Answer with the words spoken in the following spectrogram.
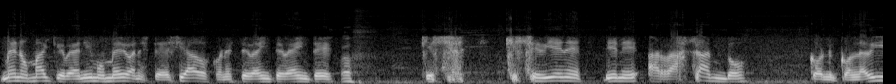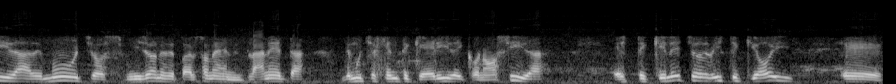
Menos mal que venimos medio anestesiados con este 2020 que que se viene, viene arrasando con, la vida de muchos millones de personas en el planeta, de mucha gente querida y conocida, este, que el hecho de, viste, que hoy eh,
